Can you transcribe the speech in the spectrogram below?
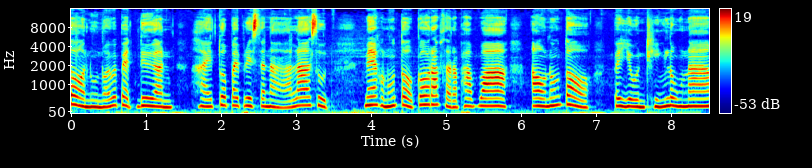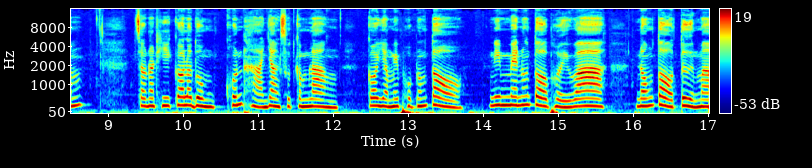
ต่อหนูน้อยวัย8เดือน หายตัวไปปริศนาล่าสุดแม่ของน้องต่อก็รับสารภาพว่า เอาน้องต่อไปโยนทิ้งลงน้ำเจ้าหน้าที่ก็ระดมค้นหาอย่างสุดกำลัง ก็ยังไม่พบน้องต่อ นิ่มแม่น้องต่อเผยว่า น้องต่อตื่นมา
